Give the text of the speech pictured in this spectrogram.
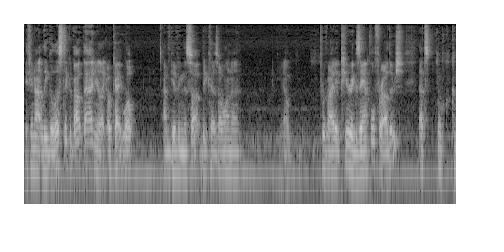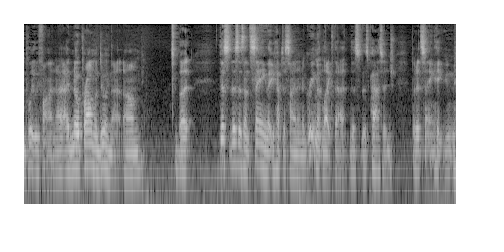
if you're not legalistic about that, and you're like, okay, well, I'm giving this up because I want to, you know, provide a pure example for others that's completely fine. I, I, had no problem with doing that. Um, but this this isn't saying that you have to sign an agreement like that. This this passage, but it's saying, hey, you,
